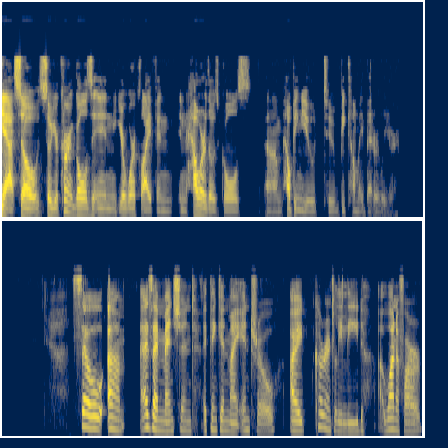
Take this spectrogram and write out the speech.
Yeah, so so your current goals in your work life and and how are those goals um, helping you to become a better leader? So, um, as I mentioned, I think in my intro, I currently lead one of our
